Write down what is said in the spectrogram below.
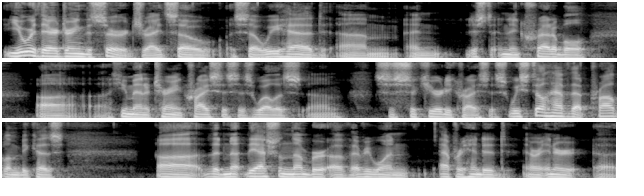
you were there during the surge, right? So, so we had um, and just an incredible uh, humanitarian crisis as well as um, security crisis. We still have that problem because uh, the the actual number of everyone apprehended or inter, uh,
